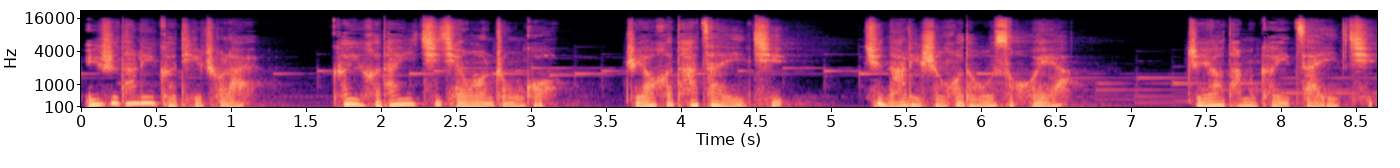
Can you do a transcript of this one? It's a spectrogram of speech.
于是他立刻提出来，可以和他一起前往中国。只要和他在一起，去哪里生活都无所谓啊！只要他们可以在一起。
